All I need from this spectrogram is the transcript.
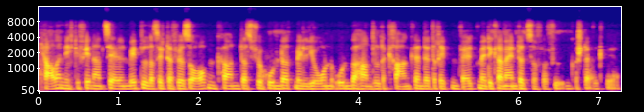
Ich habe nicht die finanziellen Mittel, dass ich dafür sorgen kann, dass für 100 Millionen unbehandelte Kranke in der dritten Welt Medikamente zur Verfügung gestellt werden.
